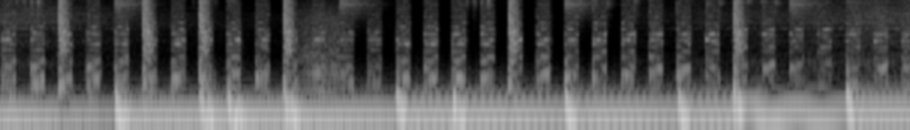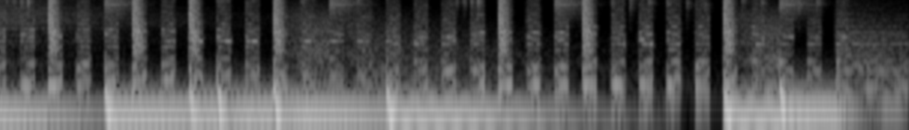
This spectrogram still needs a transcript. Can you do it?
Bye.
